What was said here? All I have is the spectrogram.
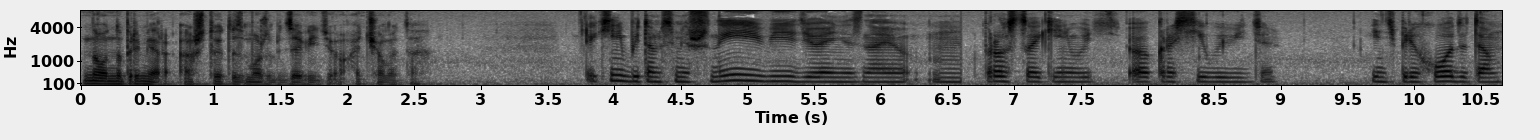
Ну, например, а что это может быть за видео? О чем это? Какие-нибудь там смешные видео, я не знаю, просто какие-нибудь э, красивые видео. Какие-нибудь переходы там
